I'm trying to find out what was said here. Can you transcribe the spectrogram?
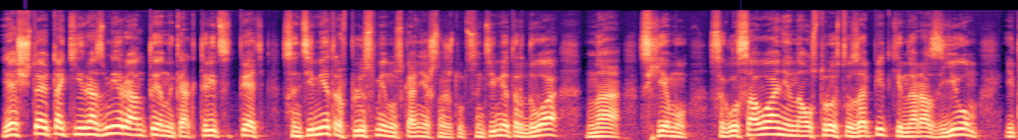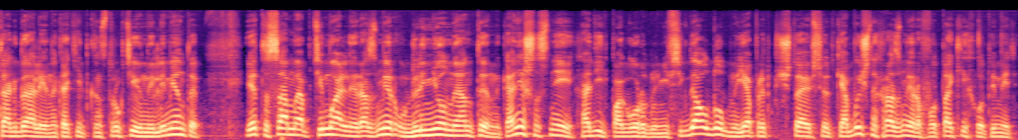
Я считаю такие размеры антенны, как 35 сантиметров, плюс-минус, конечно же, тут сантиметр два на схему согласования, на устройство запитки, на разъем и так далее, на какие-то конструктивные элементы. Это самый оптимальный размер удлиненной антенны. Конечно, с ней ходить по городу не всегда удобно. Я предпочитаю все-таки обычных размеров, вот таких вот иметь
